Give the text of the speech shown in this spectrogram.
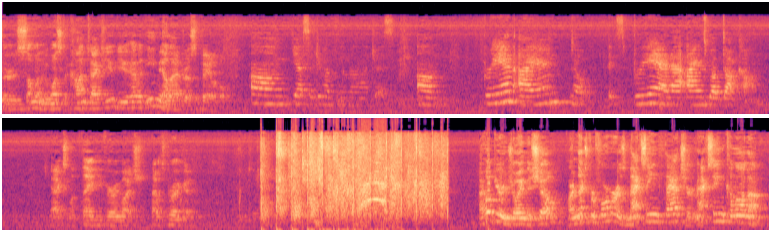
There's someone who wants to contact you. Do you have an email address available? Um, yes, I do have an email address. Um, Brianne Iron, no, it's Brienne at ironsweb.com. Excellent. Thank you very much. That was very good. I hope you're enjoying the show. Our next performer is Maxine Thatcher. Maxine, come on up.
